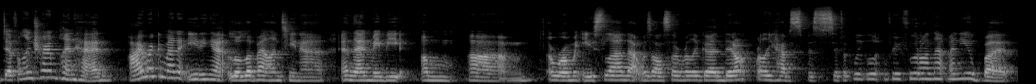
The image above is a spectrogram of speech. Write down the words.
definitely try and plan ahead. I recommend eating at Lola Valentina and then maybe um, um, Aroma Isla. That was also really good. They don't really have specifically gluten-free food on that menu, but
